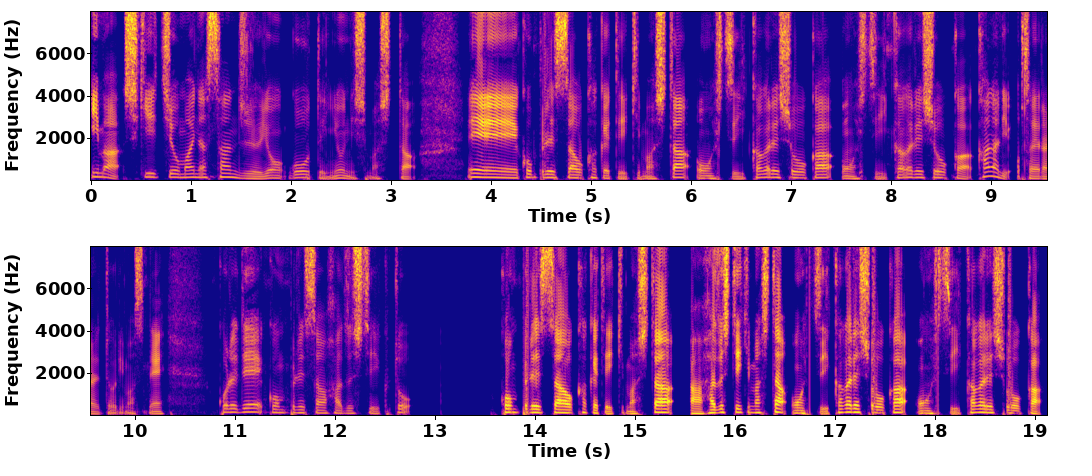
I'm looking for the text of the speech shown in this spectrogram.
今、敷地をマイナス35.4にしました。えー、コンプレッサーをかけていきました。音質いかがでしょうか？音質いかがでしょうか？かなり抑えられておりますね。これでコンプレッサーを外していくと、コンプレッサーをかけていきました。あ外していきました。音質いかがでしょうか？音質いかがでしょうか？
